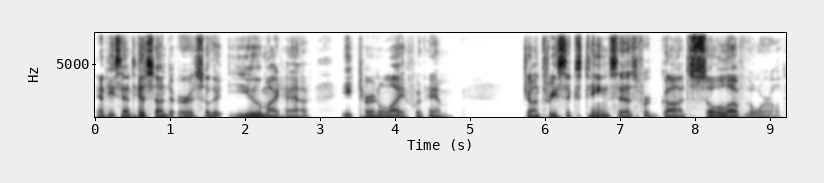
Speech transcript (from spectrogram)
and He sent His Son to earth so that you might have eternal life with Him. John 3:16 says for God so loved the world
